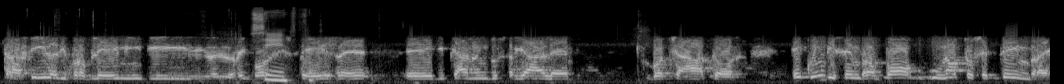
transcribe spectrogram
trafila di problemi di rimborsi sì. spese, eh, di piano industriale bocciato e quindi sembra un po' un 8 settembre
